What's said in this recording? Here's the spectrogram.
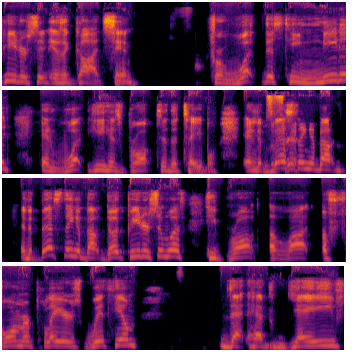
Pederson is a godsend for what this team needed and what he has brought to the table. And the best thing about and the best thing about Doug Pederson was he brought a lot of former players with him that have gave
